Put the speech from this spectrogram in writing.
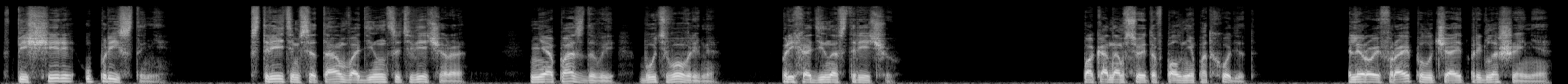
В пещере у пристани. Встретимся там в одиннадцать вечера. Не опаздывай, будь вовремя. Приходи навстречу. Пока нам все это вполне подходит. Лерой Фрай получает приглашение.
